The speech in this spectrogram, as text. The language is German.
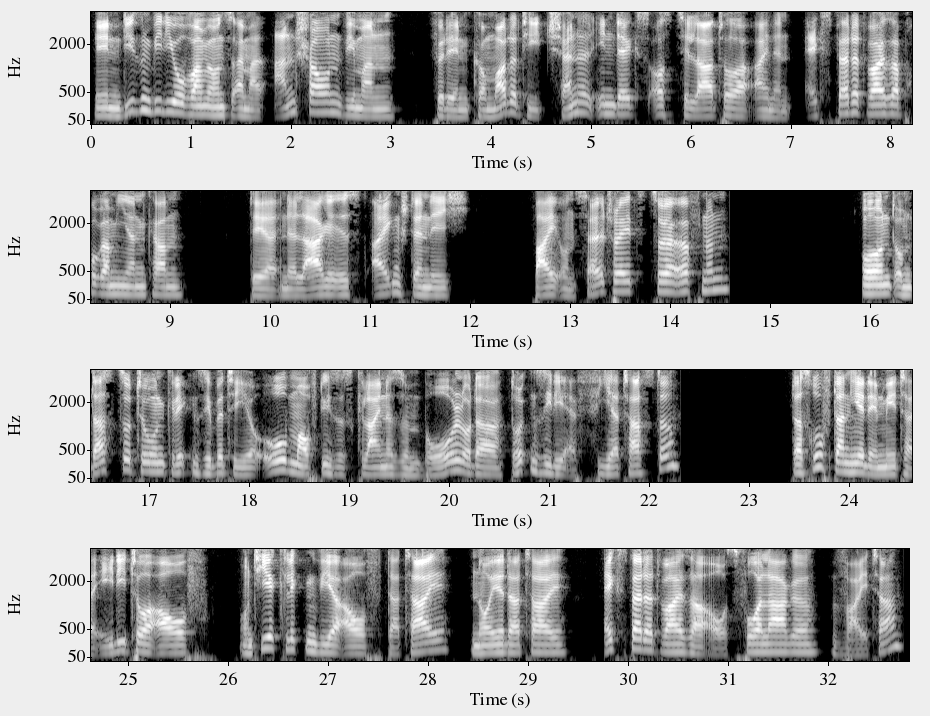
In diesem Video wollen wir uns einmal anschauen, wie man für den Commodity Channel Index Oszillator einen Expert Advisor programmieren kann, der in der Lage ist, eigenständig Buy- und Sell-Trades zu eröffnen. Und um das zu tun, klicken Sie bitte hier oben auf dieses kleine Symbol oder drücken Sie die F4-Taste. Das ruft dann hier den Meta-Editor auf und hier klicken wir auf Datei, Neue Datei Expert Advisor aus Vorlage weiter.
